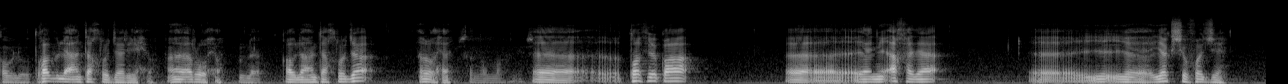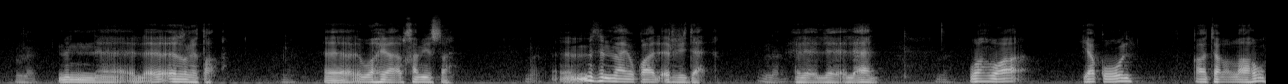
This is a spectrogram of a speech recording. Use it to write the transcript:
قوله طفق. قبل أن تخرج ريحه آه، روحه. نعم. قبل أن تخرج روحه. صلى الله عليه وسلم. آه، طفق يعني أخذ يكشف وجهه نعم. من الغطاء آه، وهي الخميصة. مثل ما يقال الرداء. نعم. الآن. وهو يقول قاتل الله.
